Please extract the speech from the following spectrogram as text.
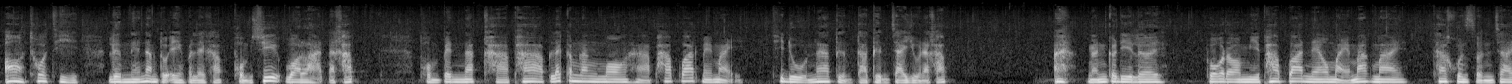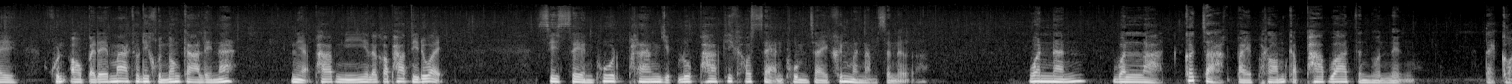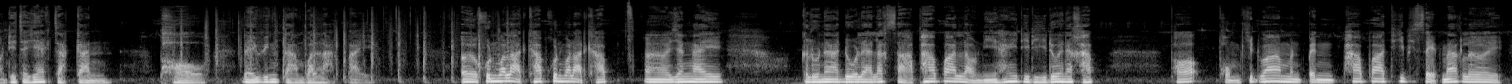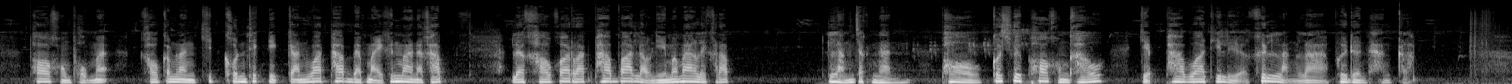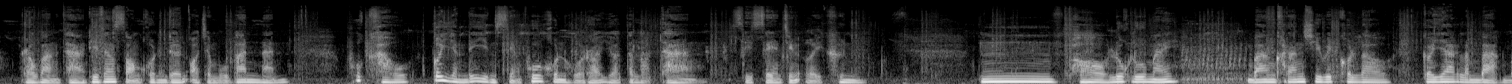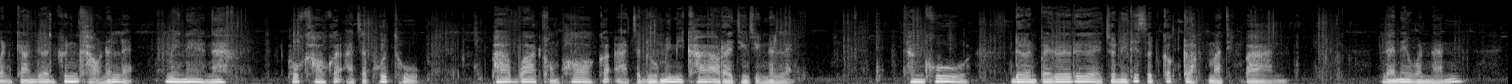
อ้อโทษที ลืมแนะนำตัวเองไปเลยครับ ผมชื่อวอลลาดนะครับ ผมเป็นนักค้าภาพและกำลังมองหาภาพวาดใหม่ๆ ที่ดูน่าตื่นตาตื่นใจอยู่นะครับ อะ งั้นก็ดีเลย พวกเรามีภาพวาดแนวใหม่มากมาย ถ้าคุณสนใจ คุณเอาไปได้มากเท่าที่คุณต้องการเลยนะ เนี่ยภาพนี้แล้วก็ภาพนี้ด้วยซีเซนพูดพลางหยิบรูปภาพที่เขาแสนภูมิใจขึ้นมานำเสนอ วันนั้นวันลาดก็จากไปพร้อมกับภาพวาดจำนวนหนึ่ง แต่ก่อนที่จะแยกจากกัน พอลได้วิ่งตามวลาดไป เออคุณวลาดครับ คุณวลาดครับ เออยังไงกรุณาดูแลรักษาภาพวาดเหล่านี้ให้ดี ๆ ด้วยนะครับ เพราะผมคิดว่ามันเป็นภาพวาดที่พิเศษมากเลย พ่อของผมอะ่ะเขากำลังคิดค้นเทคนิคการวาดภาพแบบใหม่ขึ้นมานะครับ แล้วเขาก็รักภาพวาดเหล่านี้มากๆเลยครับ หลังจากนั้นพอลก็ช่วยพ่อของเขาเก็บภาพวาดที่เหลือขึ้นหลังลาเพื่อเดินทางกลับ ระหว่างทางที่ทั้งสองคนเดินออกจากหมู่บ้านนั้น พวกเขาก็ยังได้ยินเสียงผู้คนหัวเราะเยาะตลอดทางซีเซนจึงเอ่ยขึ้น อืมพอลูกรู้ไหม บางครั้งชีวิตคนเราก็ยากลำบากเหมือนการเดินขึ้นเขานั่นแหละ ไม่แน่นะ พวกเขาก็อาจจะพูดถูก ภาพวาดของพ่อก็อาจจะดูไม่มีค่าอะไรจริง ๆ นั่นแหละ ทั้งคู่เดินไปเรื่อย ๆ จนในที่สุดก็กลับมาถึงบ้าน และในวันนั้น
